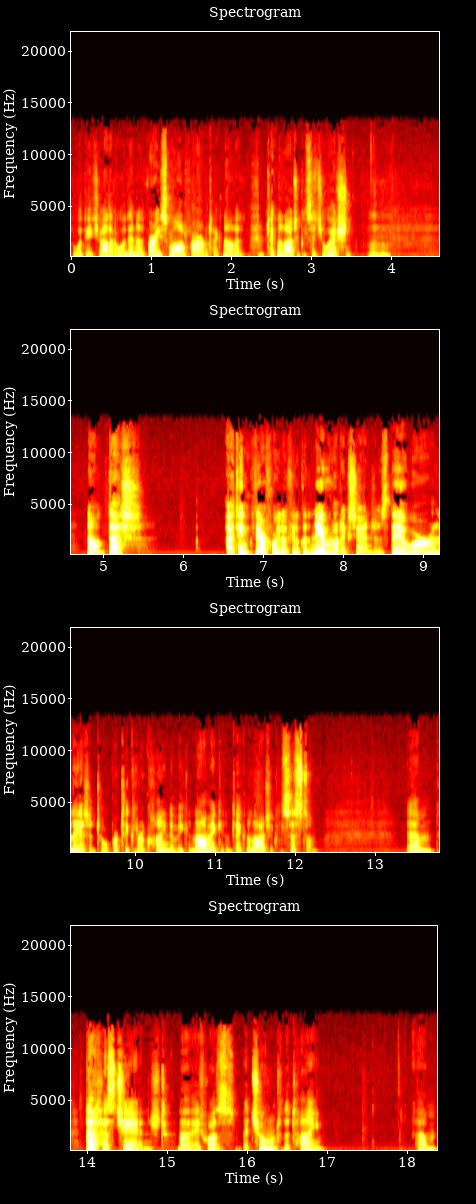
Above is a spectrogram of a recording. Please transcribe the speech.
with each other within a very small farm technolo- technological situation. Mm-hmm. Now, that, I think, therefore, if you look at the neighbourhood exchanges, they were related to a particular kind of economic and technological system. Um, that has changed. Now, it was attuned to the time. Um,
